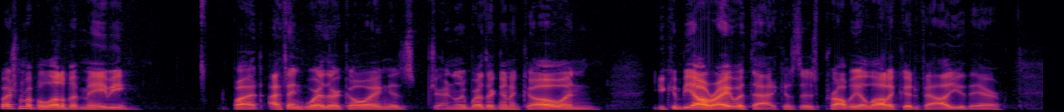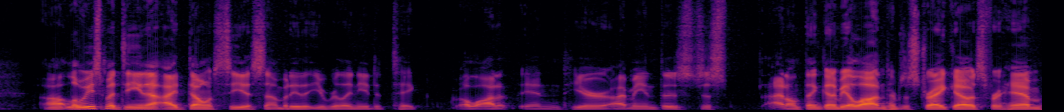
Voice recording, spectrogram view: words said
Push them up a little bit maybe, but I think where they're going is generally where they're going to go, and you can be all right with that because there's probably a lot of good value there. Uh, Luis Medina, I don't see as somebody that you really need to take a lot in here. I mean, there's just I don't think going to be a lot in terms of strikeouts for him.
